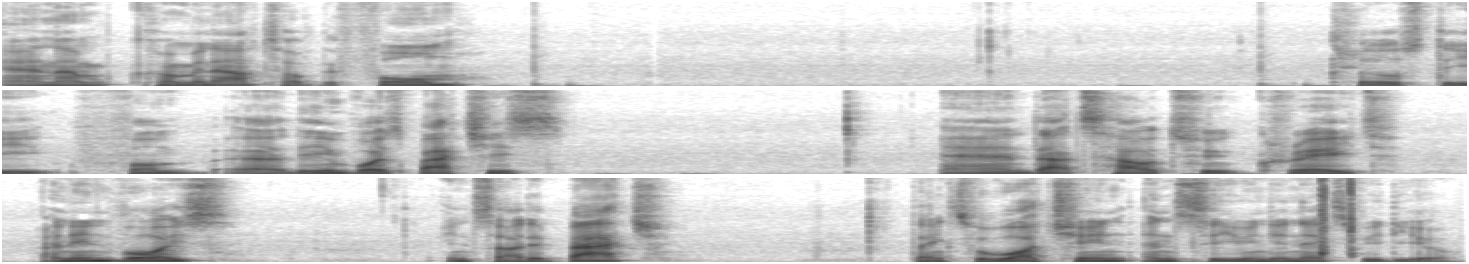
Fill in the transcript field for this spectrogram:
And I'm coming out of the form close the form uh, the invoice batches and that's how to create an invoice inside a batch. Thanks for watching and see you in the next video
